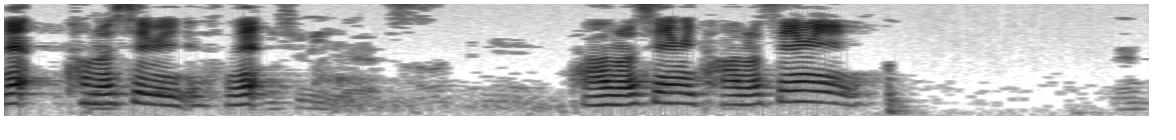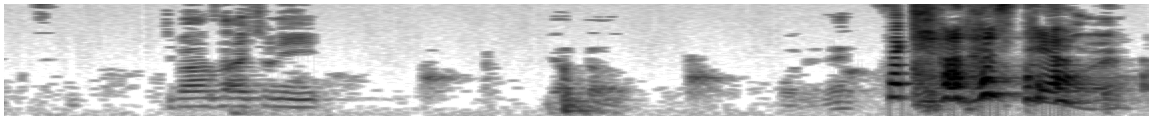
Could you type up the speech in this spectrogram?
ね、楽しみですね。楽しみ。楽しみ、楽しみ。ね。一番最初にやったの、ここでね。さっき話したよ。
